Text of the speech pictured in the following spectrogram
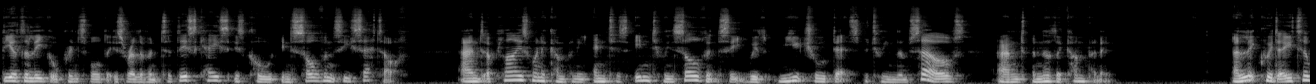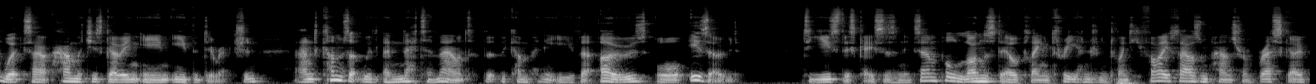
The other legal principle that is relevant to this case is called insolvency set off, and applies when a company enters into insolvency with mutual debts between themselves and another company. A liquidator works out how much is going in either direction and comes up with a net amount that the company either owes or is owed. To use this case as an example, Lonsdale claimed £325,000 from Bresco,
